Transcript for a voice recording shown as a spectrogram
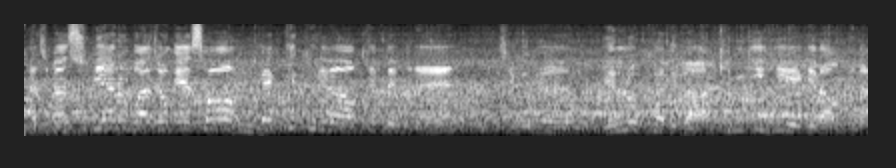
하지만 수비하는 과정에서 백태클이 나왔기 때문에 지금은 옐로 카드가 김기희에게 나옵니다.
